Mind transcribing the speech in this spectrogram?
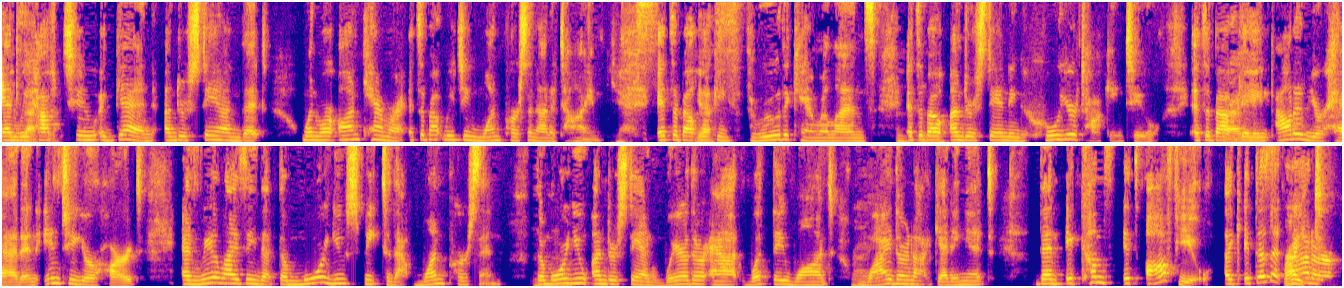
and exactly. we have to again understand that when we're on camera, it's about reaching one person at a time. Yes. It's about yes. looking through the camera lens. Mm-hmm. It's about understanding who you're talking to. It's about right. getting out of your head and into your heart and realizing that the more you speak to that one person, the mm-hmm. more you understand where they're at, what they want, right. why they're not getting it, then it comes, it's off you. Like it doesn't right. matter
